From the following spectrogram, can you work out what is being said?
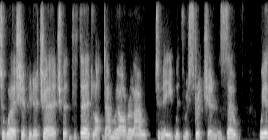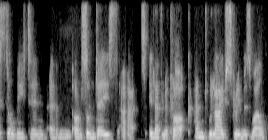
to worship in a church, but the third lockdown we are allowed to meet with restrictions. So we are still meeting um, on Sundays at 11 o'clock and we live stream as well.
